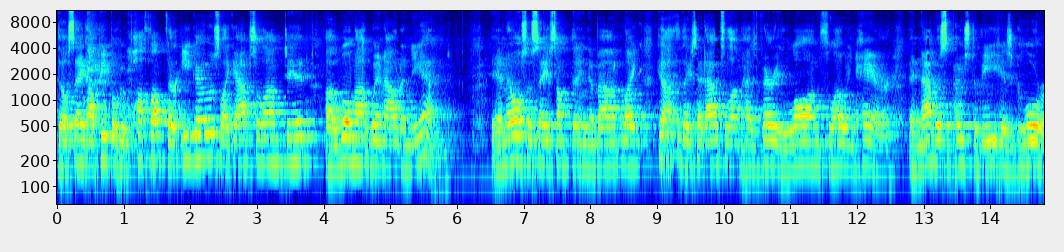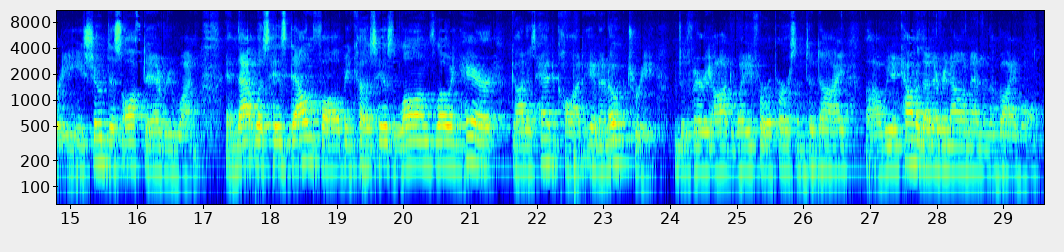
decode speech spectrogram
they'll say how people who puff up their egos, like Absalom did, uh, will not win out in the end. And they also say something about, like, yeah, they said Absalom has very long flowing hair, and that was supposed to be his glory. He showed this off to everyone. And that was his downfall because his long flowing hair got his head caught in an oak tree, which is a very odd way for a person to die. Uh, we encounter that every now and then in the Bible.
